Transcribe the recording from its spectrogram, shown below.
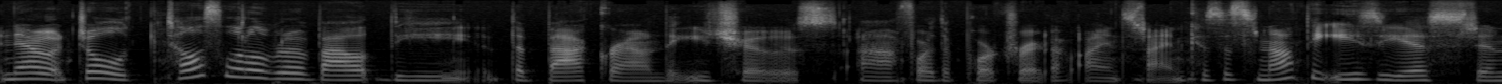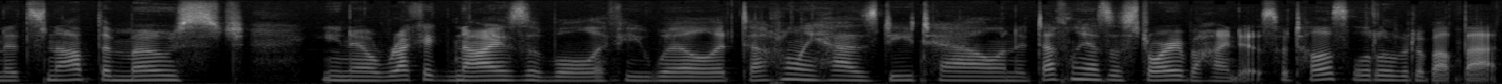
Now, Joel, tell us a little bit about the the background that you chose uh, for the portrait of Einstein, because it's not the easiest and it's not the most, you know, recognizable, if you will. It definitely has detail and it definitely has a story behind it. So, tell us a little bit about that.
